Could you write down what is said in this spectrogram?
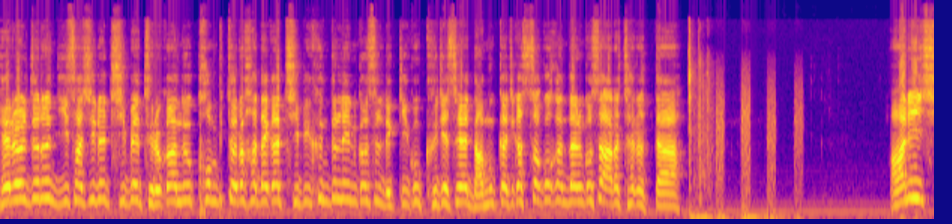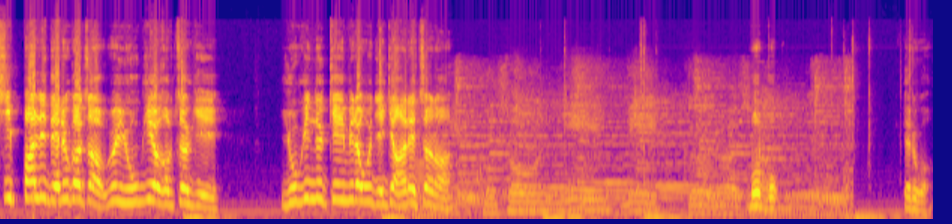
헤럴드는 이 사실을 집에 들어간 후 컴퓨터를 하다가 집이 흔들리는 것을 느끼고 그제서야 나뭇가지가 썩어간다는 것을 알아차렸다. 아니 씨 빨리 내려가자. 왜 여기야 갑자기? 여기 있는 게임이라고 얘기 안 했잖아. 뭐 뭐. 내려가.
